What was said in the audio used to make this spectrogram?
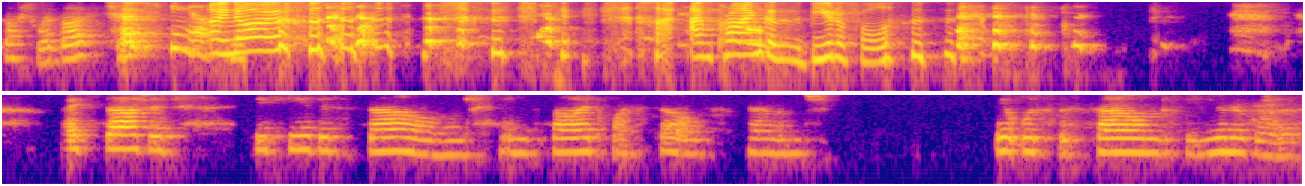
Gosh, we're both choking up. I know. I'm crying because it's beautiful. I started to hear this sound inside myself, and it was the sound of the universe.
